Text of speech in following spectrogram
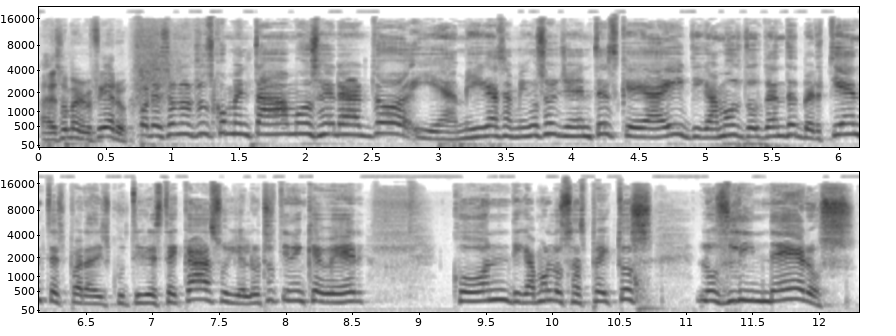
A eso me refiero. Por eso nosotros comentábamos, Gerardo, y amigas, amigos oyentes, que hay, digamos, dos grandes vertientes para discutir este caso, y el otro tiene que ver con, digamos, los aspectos, los linderos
